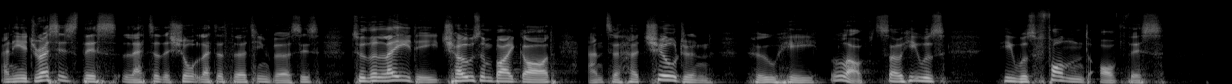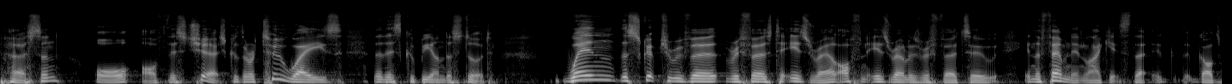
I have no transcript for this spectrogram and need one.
And he addresses this letter, the short letter, 13 verses, to the lady chosen by God and to her children who he loved. So he was, he was fond of this person or of this church, because there are two ways that this could be understood. When the scripture refers to Israel, often Israel is referred to in the feminine, like it's that God's,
